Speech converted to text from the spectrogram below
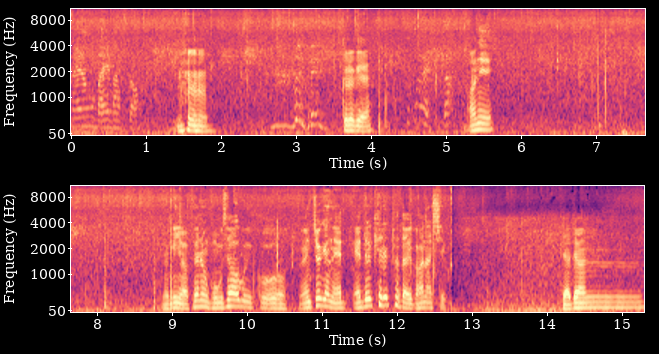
나 이런 거 많이 봤어. 그러게. 초콜릿 아니 여기 옆에는 공사하고 있고 왼쪽엔 애, 애들 캐릭터다 이거 하나씩. 짜잔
